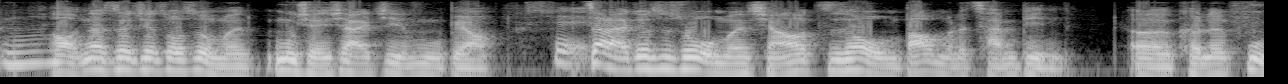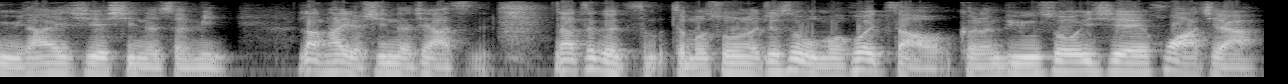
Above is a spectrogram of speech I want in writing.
嗯，好，那这些都是我们目前下一季的目标。是，再来就是说，我们想要之后，我们把我们的产品，呃，可能赋予它一些新的生命，让它有新的价值。那这个怎么怎么说呢？就是我们会找可能比如说一些画家，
